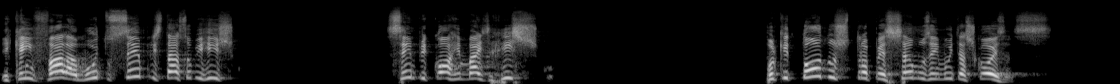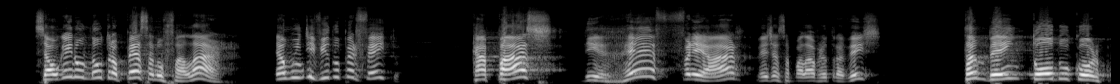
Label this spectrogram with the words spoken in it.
E quem fala muito sempre está sob risco. Sempre corre mais risco. Porque todos tropeçamos em muitas coisas. Se alguém não, não tropeça no falar, é um indivíduo perfeito, capaz de refrear, veja essa palavra outra vez, também todo o corpo.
